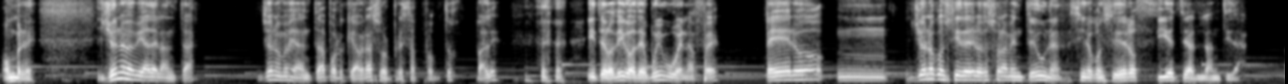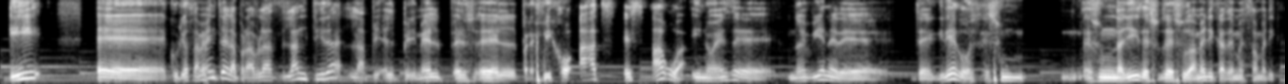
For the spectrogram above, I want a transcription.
Hombre, yo no me voy a adelantar. Yo no me voy a adelantar porque habrá sorpresas pronto, ¿vale? y te lo digo de muy buena fe. Pero mm, yo no considero solamente una, sino considero siete Atlántidas. Y eh, curiosamente, la palabra Atlántida, el primer prefijo at es agua y no es de no viene de, griego, es un es un de allí de, Sudamérica, de Mesoamérica.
